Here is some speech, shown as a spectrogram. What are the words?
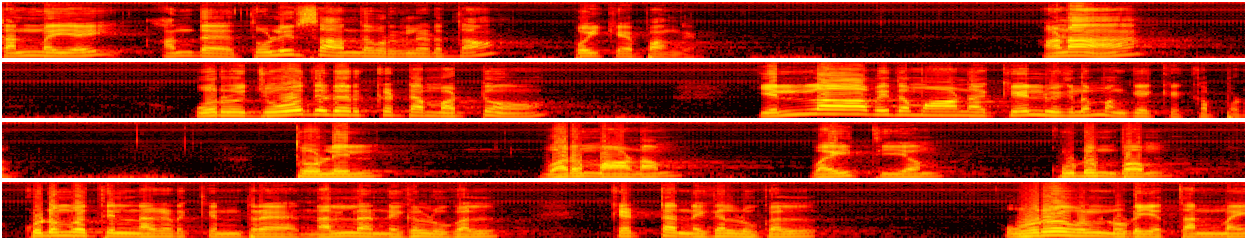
தன்மையை அந்த தொழில் சார்ந்தவர்களிடம் தான் போய் கேட்பாங்க. ஆனால் ஒரு ஜோதிடர்கிட்ட மட்டும் எல்லா விதமான கேள்விகளும் அங்கே கேட்கப்படும். தொழில் வருமானம் வைத்தியம் குடும்பம் குடும்பத்தில் நடக்கின்ற நல்ல நிகழ்வுகள் கெட்ட நிகழ்வுகள் உறவுகளுடைய தன்மை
